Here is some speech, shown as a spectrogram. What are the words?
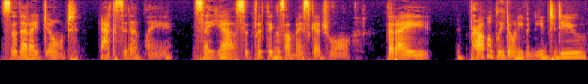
so that I don't accidentally say yes and put things on my schedule that I probably don't even need to do,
